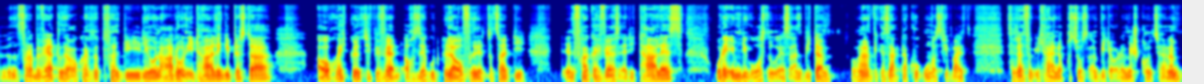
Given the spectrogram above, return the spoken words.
von der Bewertung her auch ganz interessant. Die Leonardo in Italien gibt es da auch recht günstig bewertet, auch sehr gut gelaufen in letzter Zeit. Die, in Frankreich wäre es eher die Thales oder eben die großen US-Anbieter, wo man, wie gesagt, da gucken muss, wie weit sind das wirklich reine Rüstungsanbieter oder Mischkonzerne.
